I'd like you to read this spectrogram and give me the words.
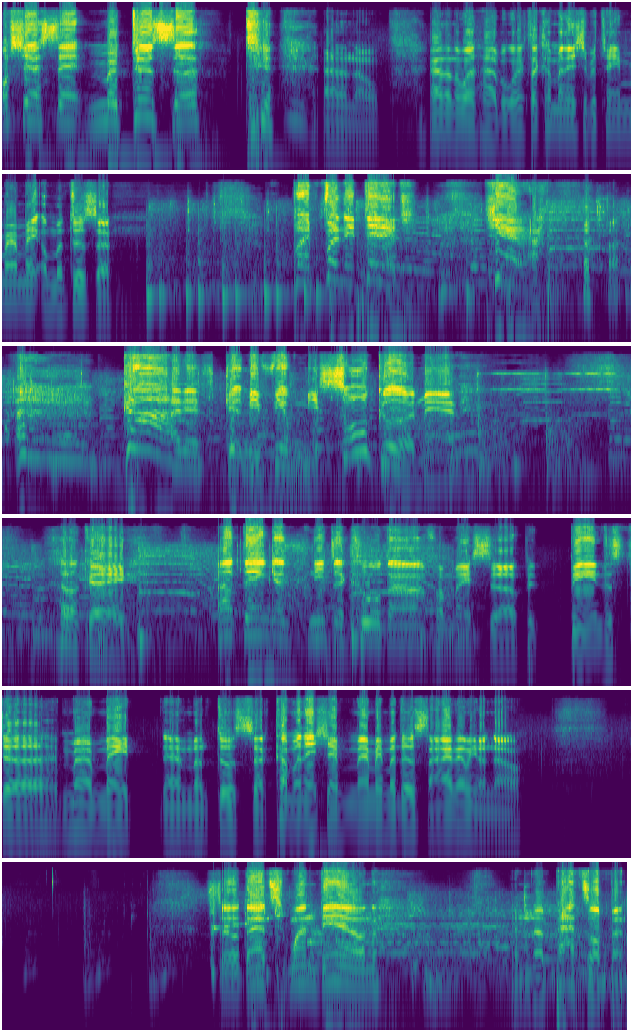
Or should I say, Medusa? I don't know. I don't know what happened. It's a combination between mermaid and Medusa. But I finally did it! Yeah! God, it's getting me feeling me so good, man. Okay. I think I need to cool down for myself. It being just a mermaid uh, Medusa combination mermaid Medusa. I don't even know. So that's one down, and the path's open.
